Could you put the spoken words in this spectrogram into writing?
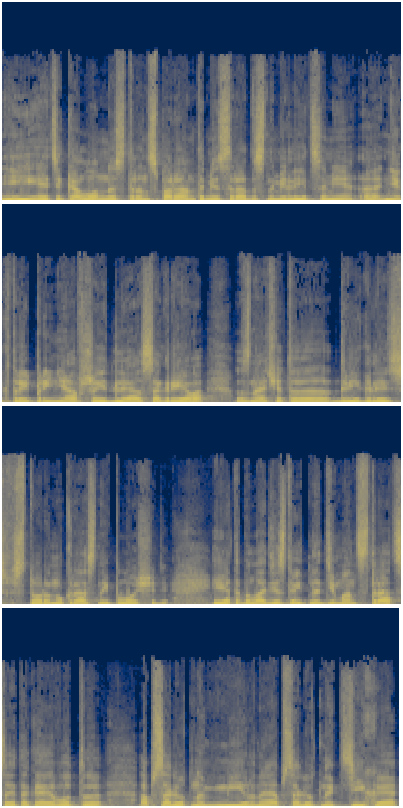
И эти колонны с транспарантами, с радостными лицами, э, некоторые принявшие для согрева, значит, э, двигались в сторону Красной площади. И это была действительно демонстрация такая вот абсолютно мирная, абсолютно тихая.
